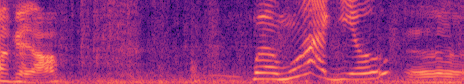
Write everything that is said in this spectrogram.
Bờ là Eh.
